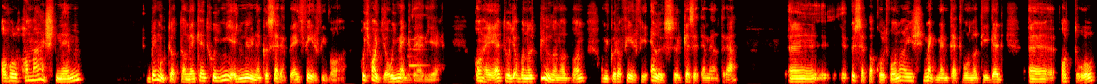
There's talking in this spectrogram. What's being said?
ahol ha más nem, bemutatta neked, hogy mi egy nőnek a szerepe egy férfival, hogy hagyja, hogy megverje. Ahelyett, hogy abban a pillanatban, amikor a férfi először kezet emelt rá, összepakolt volna, és megmentett volna téged attól,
